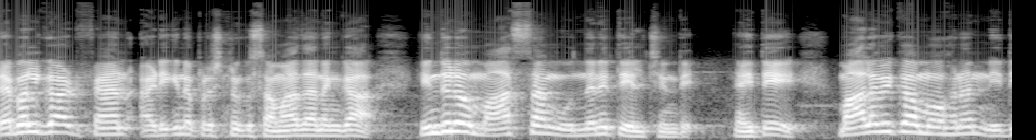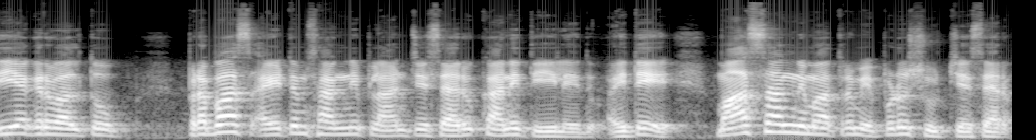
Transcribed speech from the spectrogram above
rebel guard fan అడిగిన ప్రశ్నకు సమాధానంగా ఇందులో మాస్ సాంగ్ ఉందని తేల్చింది. అయితే మాలవికా మోహనన్ నిధి అగర్వాల్తో ప్రభాస్ ఐటమ్ సాంగ్ని ప్లాన్ చేశారు కానీ తీయలేదు. అయితే మాస్ సాంగ్ని మాత్రం ఎప్పుడో షూట్ చేశారు.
